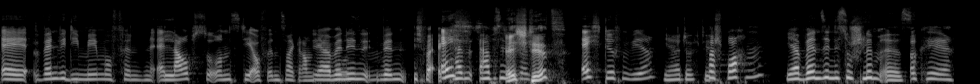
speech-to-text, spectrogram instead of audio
Ey, wenn wir die Memo finden, erlaubst du uns, die auf Instagram Ja, zu wenn posten? die, wenn, ich war, Echt? Kann, hab's nicht Echt jetzt? Echt dürfen wir? Ja, dürft ihr. Versprochen? Ja, wenn sie nicht so schlimm ist. Okay.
